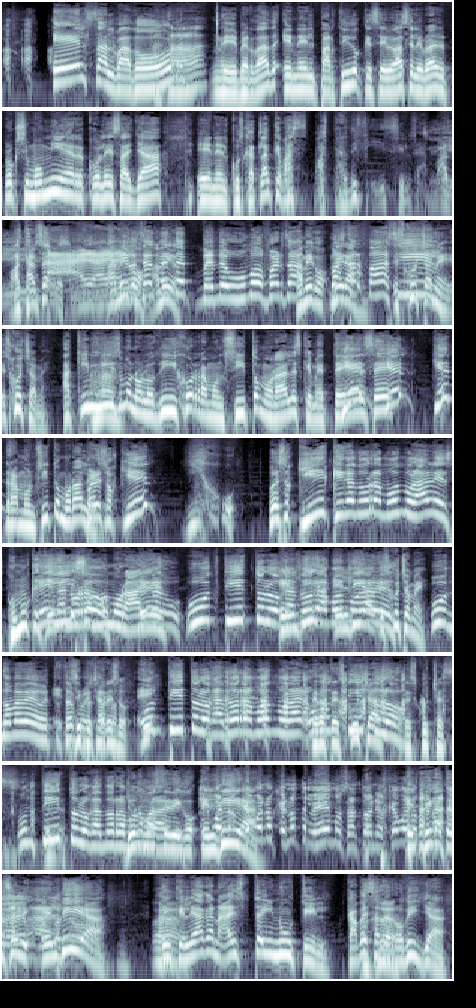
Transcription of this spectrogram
El Salvador, eh, ¿verdad? En el partido que se va a celebrar el próximo miércoles allá en el Cuscatlán, que va, a- va a estar difícil. O sea, va, va a estar... Ay, amigo, vende, vende humo, fuerza. Amigo, va mira, a estar fácil. escúchame, escúchame. Aquí mismo nos lo dijo Ramoncito Morales que ¿Quién? metese. ¿Quién? ¿Quién? Ramoncito Morales. ¿Por eso quién? Hijo. ¿Por eso quién? ¿Qué ganó Ramón Morales? ¿Cómo que qué ganó hizo? Ramón Morales? ¿Qué? Un título El ganó día- Ramón el día- Morales. escúchame. Uh, no me veo, te estoy Sí, pues, por eso, eh. Un título ganó Ramón Morales. Pero un te escuchas, título. te escuchas. Un título ganó Ramón Yo nomás te Morales. digo, Qué el bueno, día, Qué bueno que no te vemos, Antonio. Qué el- bueno que no fíjate, te Zuli, vemos, el día en que le hagan a este inútil, cabeza de rodilla,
